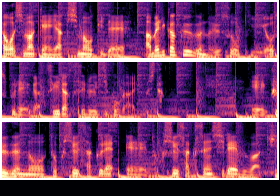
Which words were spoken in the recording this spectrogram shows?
鹿児島県屋久島沖でアメリカ空軍の輸送機オスプレイが墜落する事故がありました、えー空軍の特殊作連、えー特殊作戦司令部は昨日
